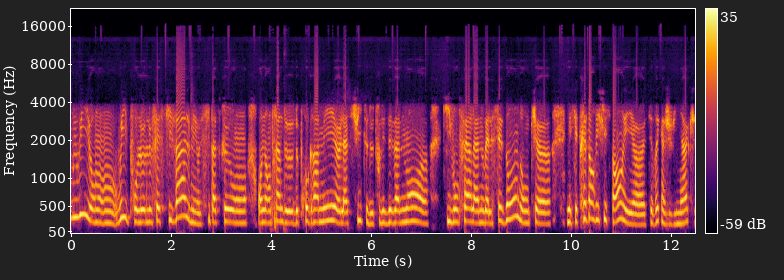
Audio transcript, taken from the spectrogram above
oui, oui, on, oui pour le, le festival, mais aussi parce que on est en train de, de programmer euh, la suite de tous les événements euh, qui vont faire la nouvelle saison. Donc, euh, mais c'est très enrichissant et euh, c'est vrai qu'à Juvignac,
